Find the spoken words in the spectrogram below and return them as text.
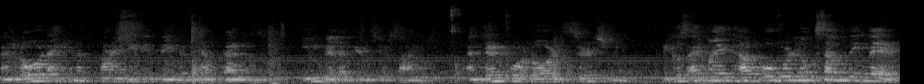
And Lord, I cannot find anything that I have done evil against your sight. And therefore, Lord, search me because I might have overlooked something there.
